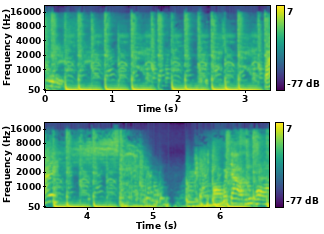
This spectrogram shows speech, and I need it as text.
เฮ้ยไป ขอพระเจ้าคุ้มครอง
